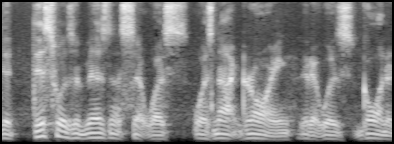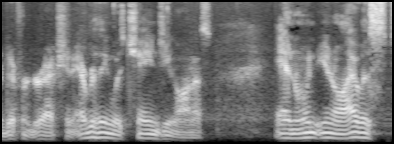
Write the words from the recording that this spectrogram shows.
that this was a business that was was not growing, that it was going a different direction. Everything was changing on us. And when, you know, I was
